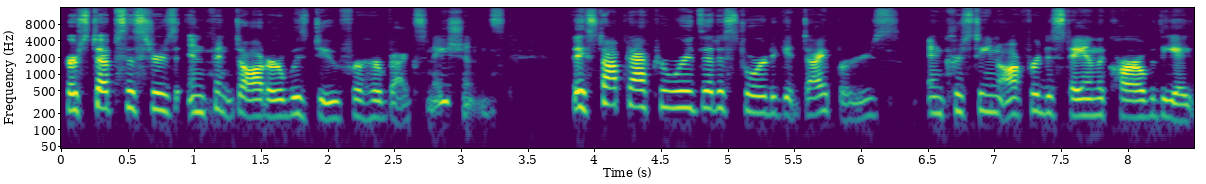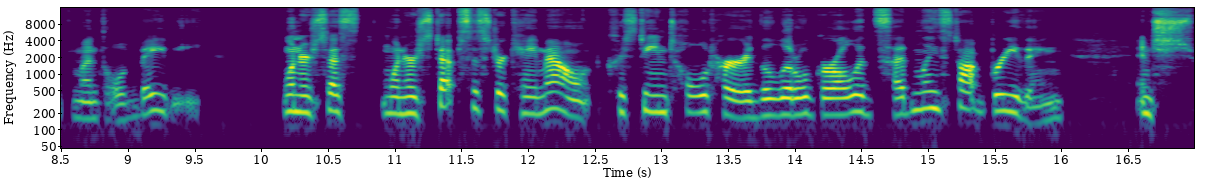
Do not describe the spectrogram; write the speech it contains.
Her stepsister's infant daughter was due for her vaccinations. They stopped afterwards at a store to get diapers, and Christine offered to stay in the car with the eight month old baby. When her, ses- when her stepsister came out, Christine told her the little girl had suddenly stopped breathing, and sh-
